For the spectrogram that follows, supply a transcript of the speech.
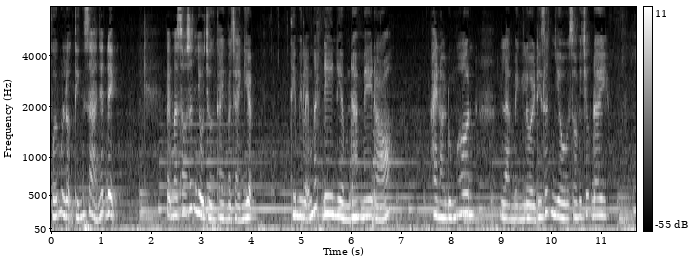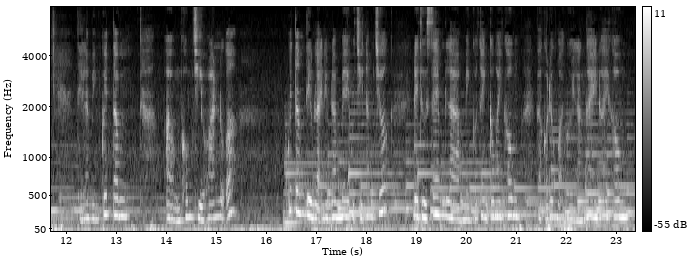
với một lượng thính giả nhất định? Vậy mà sau rất nhiều trưởng thành và trải nghiệm thì mình lại mất đi niềm đam mê đó. Hay nói đúng hơn là mình lười đi rất nhiều so với trước đây. Thế là mình quyết tâm um, không chỉ hoan nữa quyết tâm tìm lại niềm đam mê của 9 năm trước để thử xem là mình có thành công hay không và có được mọi người lắng nghe nữa hay không.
